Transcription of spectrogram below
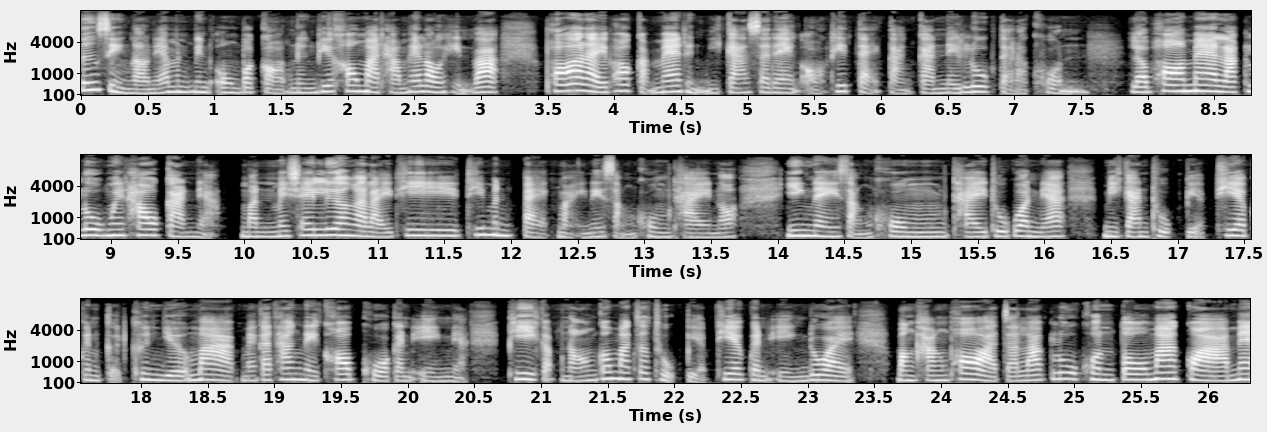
ซึ่งสิ่งเหล่านี้มันเป็นองค์ประกอบหนึ่งที่เข้ามาทำให้เราเห็นว่า เพราะอะไรพ่อกับแม่ถึงมีการแสดงออกที่แตกต่างกันในลูกแต่ละคน แล้วพ่อแม่รักลูกไม่เท่ากันเนี่ยมันไม่ใช่เรื่องอะไรที่ที่มันแปลกใหม่ในสังคมไทยเนาะยิ่งในสังคมไทยทุกวันนี้มีการถูกเปรียบเทียบกันเกิดขึ้นเยอะมาก แม้กระทั่งในครอบครัวกันเองเนี่ย พี่กับน้องก็มักจะถูกเปรียบเทียบกันเองด้วย บางครั้งพ่ออาจจะรักลูกคนโตมากกว่า แม่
